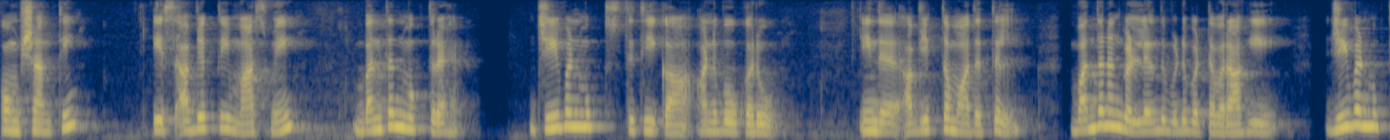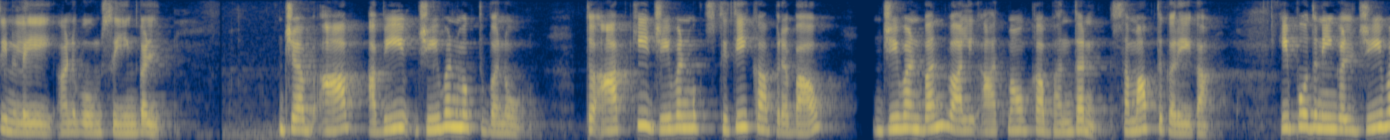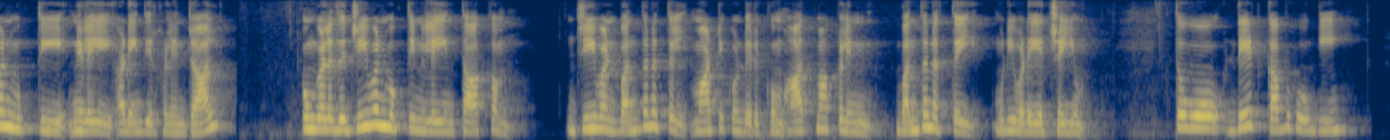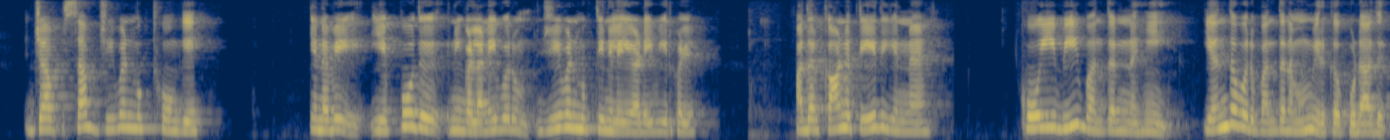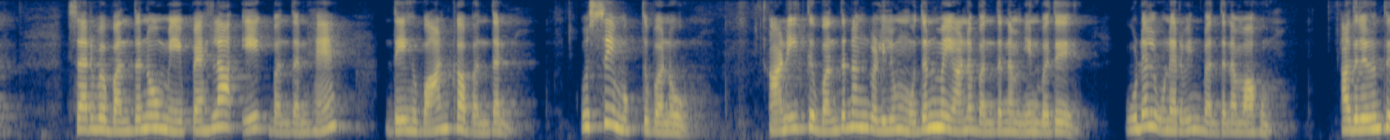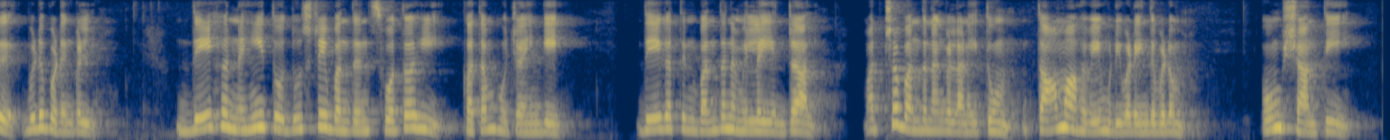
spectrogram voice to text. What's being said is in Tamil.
ओम शांति इस अव्यक्ति मास में बंधन मुक्त रह ஜீவன் முக்த் ஸ்திதி கா அனுபவ் கரோ இந்த அவ்யக்த மாதத்தில் பந்தனங்களிலிருந்து விடுபட்டவராகி ஜீவன் முக்தி நிலையை அனுபவம் செய்யுங்கள் जब आप अभी जीवन मुक्त बनो तो आपकी जीवन मुक्त स्थिति का प्रभाव जीवन बंद वाली आत्माओं का बंधन समाप्त करेगा இப்போது நீங்கள் ஜீவன் முக்தி நிலையை அடைந்தீர்கள் என்றால் உங்களது ஜீவன் முக்தி நிலையின் தாக்கம் ஜீவன் பந்தனத்தில் மாட்டிக்கொண்டிருக்கும் ஆத்மாக்களின் பந்தனத்தை முடிவடையச் செய்யும் तो वो डेट कब होगी जब सब जीवन मुक्त होंगे எனவே எப்போது நீங்கள் அனைவரும் ஜீவன் முக்தி நிலையை அடைவீர்கள் அதற்கான தேதி என்ன கோயி பி பந்தன் நஹி எந்த ஒரு பந்தனமும் இருக்கக்கூடாது सर्व बंधनों में पहला एक बंधन है देहबान का बंधन उससे मुक्त बनो அனைத்து பந்தனங்களிலும் முதன்மையான பந்தனம் என்பது உடல் உணர்வின் பந்தனமாகும் அதிலிருந்து விடுபடுங்கள் தேக நஹி தோ தூஸ்ரே பந்தன் ஸ்வதஹி கதம் ஹோ ஜாயங்கே தேகத்தின் பந்தனம் இல்லை என்றால் மற்ற பந்தனங்கள் அனைத்தும் தாமாகவே முடிவடைந்துவிடும் ஓம் சாந்தி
